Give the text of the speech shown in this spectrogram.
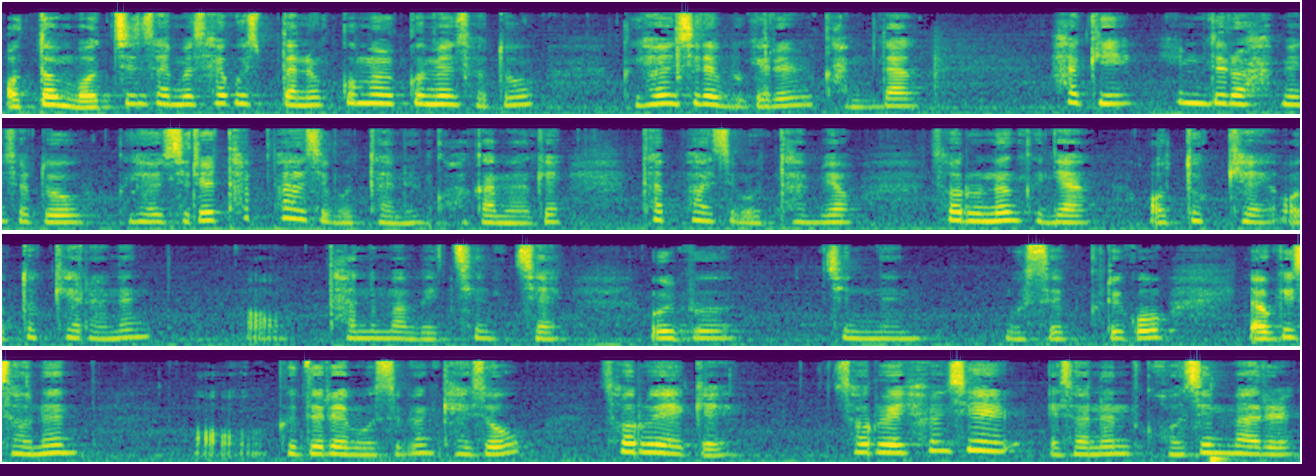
어떤 멋진 삶을 살고 싶다는 꿈을 꾸면서도 그 현실의 무게를 감당하기 힘들어 하면서도 그 현실을 타파하지 못하는 과감하게 타파하지 못하며 서로는 그냥 어떻게 어떻게라는 어, 단어만 외친 채 울부짖는 모습. 그리고 여기서는 어, 그들의 모습은 계속 서로에게 서로의 현실에서는 거짓말을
